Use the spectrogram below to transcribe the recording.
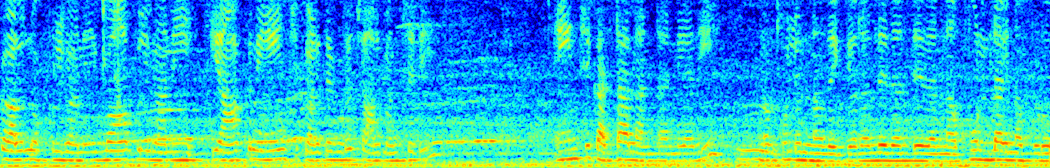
కాళ్ళ నొప్పులు కానీ వాపులు కానీ ఈ ఆకుని వేయించి కడితే కూడా చాలా మంచిది. వేయించి కట్టాలంట అండి అది నొప్పులు ఉన్న దగ్గర లేదంటే ఏదన్నా పుండ్లు అయినప్పుడు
